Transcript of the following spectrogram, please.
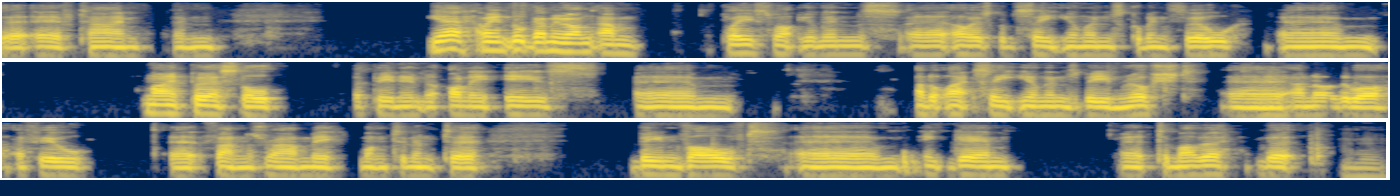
uh, half time, and yeah, I mean, don't get me wrong, I'm pleased for youngins. Uh, always good to see youngins coming through. Um, my personal opinion on it is um, I don't like to see youngins being rushed. Uh. I know there were a few uh, fans around me wanting them to be involved um, in game uh, tomorrow, but mm.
